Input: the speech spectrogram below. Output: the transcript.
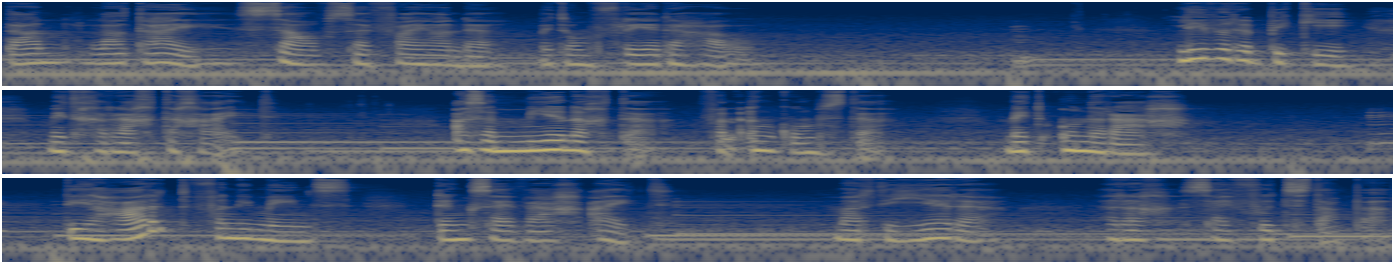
dan laat hy self sy vyande met hom vrede hou. Liewer 'n bietjie met geregtigheid as 'n menigte van inkomste met onreg. Die hart van die mens dink sy weg uit, maar die Here rig sy voetstappe.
